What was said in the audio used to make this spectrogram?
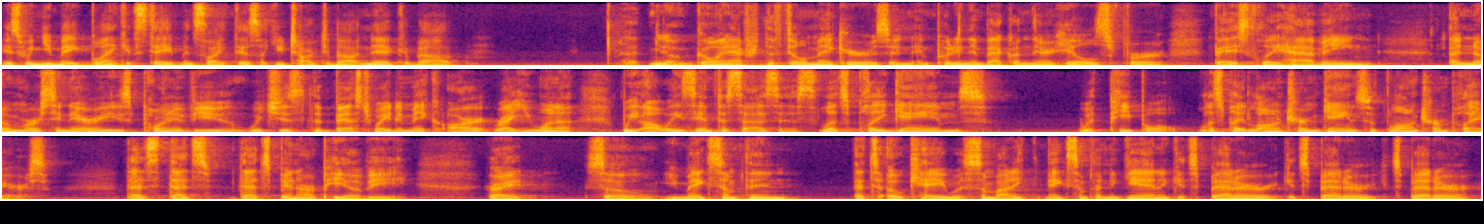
is when you make blanket statements like this, like you talked about, Nick, about you know, going after the filmmakers and, and putting them back on their heels for basically having a no mercenaries point of view, which is the best way to make art, right? You want to, we always emphasize this. Let's play games with people. Let's play long term games with long term players. That's, that's, that's been our POV, right? So you make something that's okay with somebody, make something again, it gets better, it gets better, it gets better.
